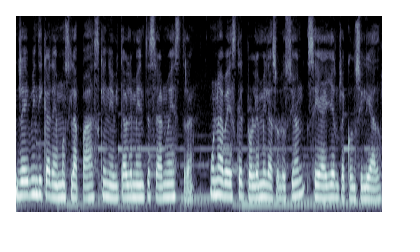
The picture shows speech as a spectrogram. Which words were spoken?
reivindicaremos la paz que inevitablemente será nuestra una vez que el problema y la solución se hayan reconciliado.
